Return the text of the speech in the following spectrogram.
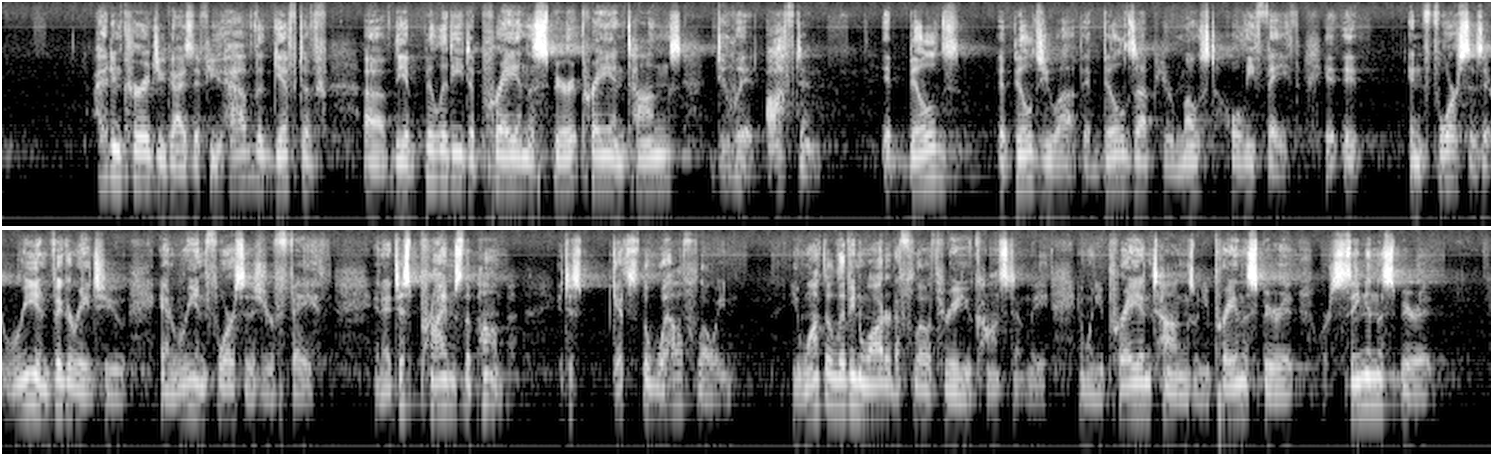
I'd encourage you guys, if you have the gift of uh, the ability to pray in the Spirit, pray in tongues, do it often. It builds, it builds you up. It builds up your most holy faith. It, it enforces, it reinvigorates you and reinforces your faith. And it just primes the pump. It just gets the well flowing. You want the living water to flow through you constantly. And when you pray in tongues, when you pray in the Spirit or sing in the Spirit,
